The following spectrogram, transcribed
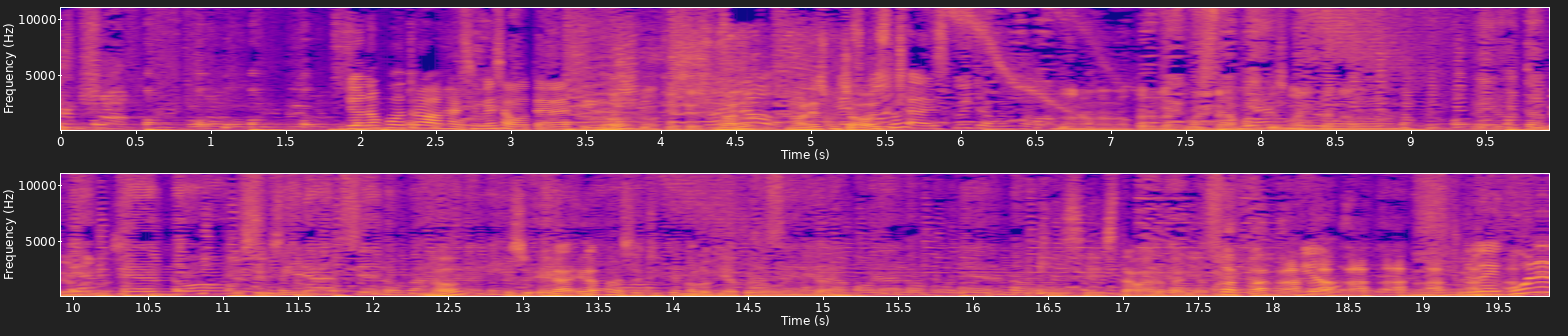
es- yo no puedo trabajar si me sabotean así. ¿No? No, ¿qué es eso? ¿No han, ¿no han escuchado esto? Escucha, escucha, por favor. No, no, no, no, pero la que es bonita, no, no, no. Devuélvase. ¿Qué es esto? ¿No? Eso era, era para hacer tecnología, pero bueno, ya no. ¿Qué es esta barbaridad, Juanita? ¿Vio? No, no, Regula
